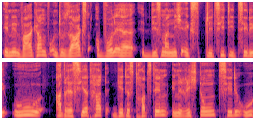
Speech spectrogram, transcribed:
In den Wahlkampf und du sagst, obwohl er diesmal nicht explizit die CDU adressiert hat, geht es trotzdem in Richtung CDU.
